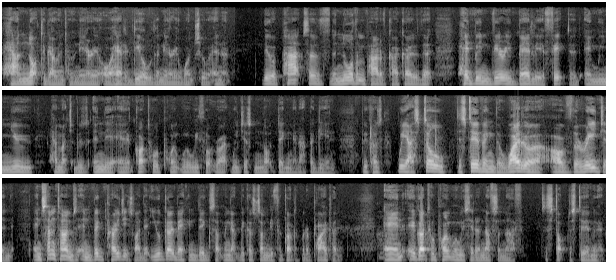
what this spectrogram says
how not to go into an area or how to deal with an area once you were in it. There were parts of the northern part of Kaikoura that had been very badly affected, and we knew how much was in there, and it got to a point where we thought, right, we're just not digging it up again because we are still disturbing the wairua of the region. And sometimes in big projects like that, you'll go back and dig something up because somebody forgot to put a pipe in. Oh. And it got to a point where we said, enough's enough to stop disturbing it.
